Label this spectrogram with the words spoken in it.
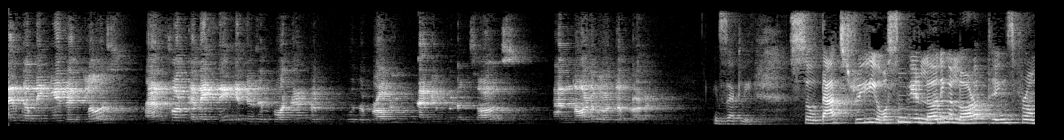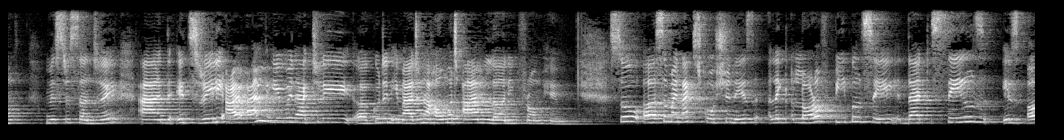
then communicate, then close. And for connecting, it is important to know the problem that your product solves and not about the product. Exactly. So that's really awesome. We are learning a lot of things from Mr. Sanjay, and it's really I, I'm even actually uh, couldn't imagine how much I'm learning from him. So, uh, so my next question is like a lot of people say that sales is a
